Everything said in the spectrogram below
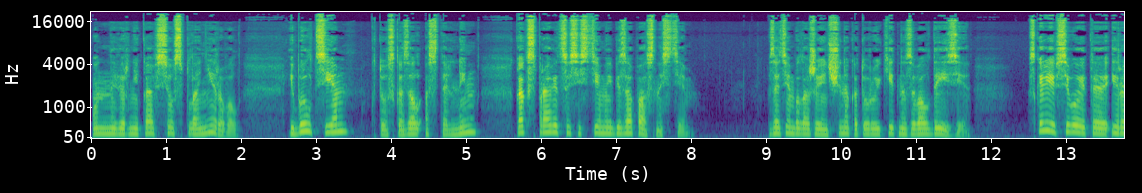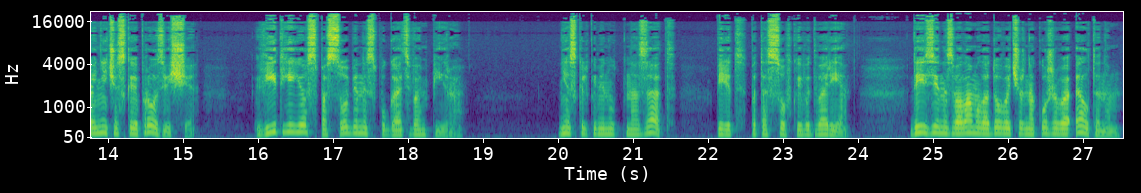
Он наверняка все спланировал и был тем, кто сказал остальным, как справиться с системой безопасности. Затем была женщина, которую Кит называл Дейзи. Скорее всего, это ироническое прозвище. Вид ее способен испугать вампира. Несколько минут назад, перед потасовкой во дворе, Дейзи назвала молодого чернокожего Элтоном.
